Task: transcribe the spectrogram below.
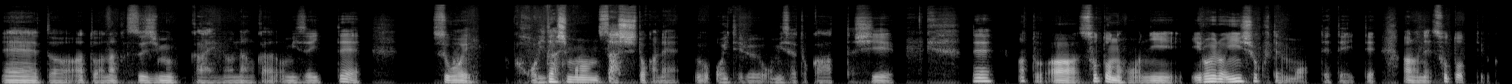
えっ、ー、と、あとはなんか筋向かいのなんかお店行って、すごい、掘り出し物の雑誌とかね、置いてるお店とかあったし、で、あとは、外の方にいろいろ飲食店も出ていて、あのね、外っていうか、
